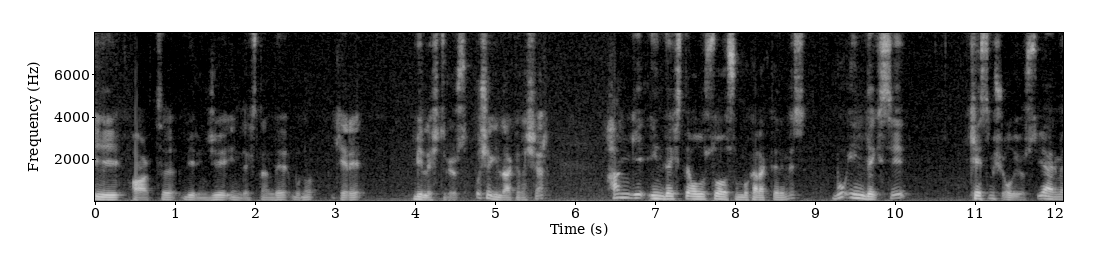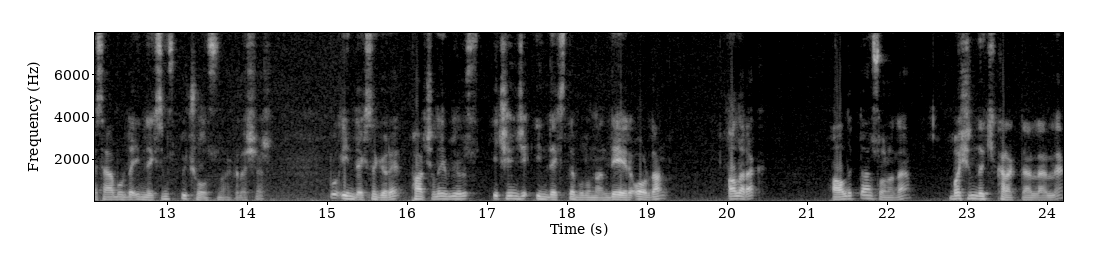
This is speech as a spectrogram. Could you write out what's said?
i artı birinci indeksten de bunu geri birleştiriyoruz. Bu şekilde arkadaşlar. Hangi indekste olursa olsun bu karakterimiz bu indeksi kesmiş oluyoruz. Yani mesela burada indeksimiz 3 olsun arkadaşlar. Bu indekse göre parçalayabiliyoruz. İkinci indekste bulunan değeri oradan alarak aldıktan sonra da başındaki karakterlerle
